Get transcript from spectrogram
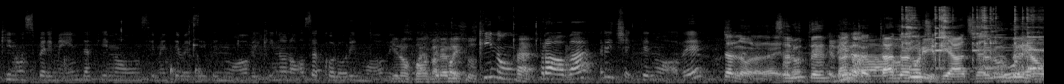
Chi non sperimenta, chi non si mette vestiti nuovi, chi non osa colori nuovi. Chi non tiramisù. Chi non Eh. prova ricette nuove. Allora, dai. Salute. Tanto, tanto non ci piace, Salute. beviamo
